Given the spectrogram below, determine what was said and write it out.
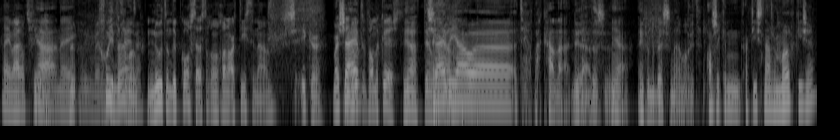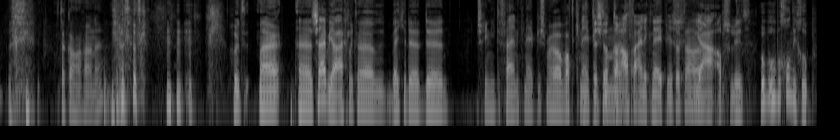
Nee, met z'n vieren. Ja, nee. Ik ben Goeie het naam vergeten. Newton de Costa, dat is toch gewoon gewoon een artiestennaam? Zeker. Maar zij, Newton van de kust. Ja, Theo zij hebben jou... eh Theo Bacana, inderdaad. Ja, dat is, eh, ja. Een van de beste namen ooit. Als ik een artiestennaam zou mogen kiezen... of dat kan gewoon, hè? Goed, maar eh, zij hebben jou eigenlijk eh, een beetje de, de... Misschien niet de fijne kneepjes, maar wel wat De kneepjes van... totaal fijne kneepjes. Totaal, ja, absoluut. Hoe, hoe begon die groep?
